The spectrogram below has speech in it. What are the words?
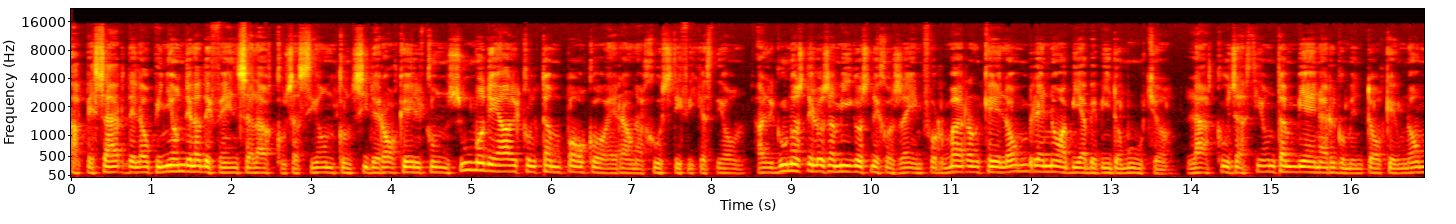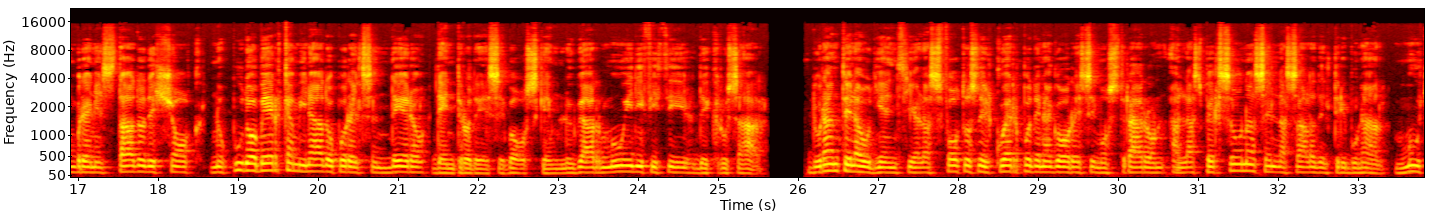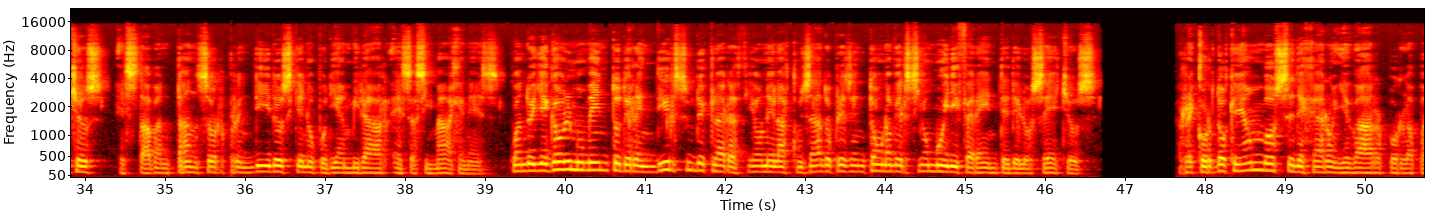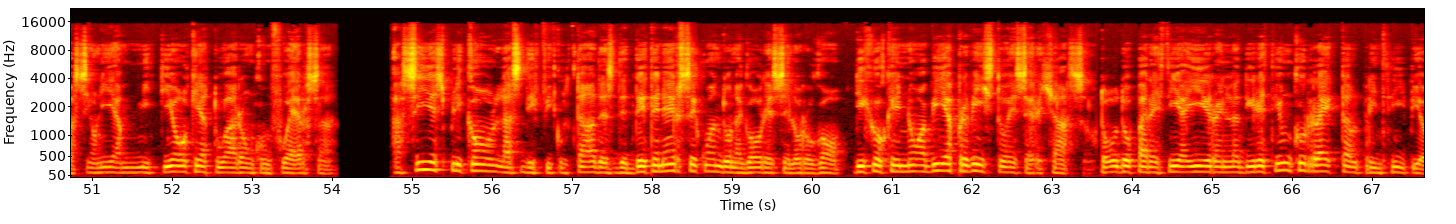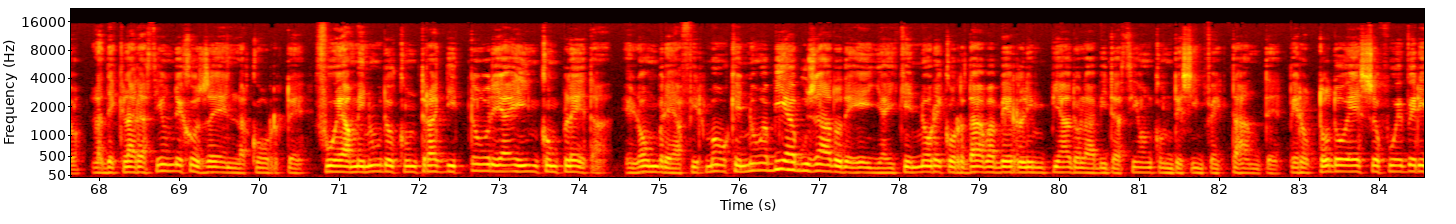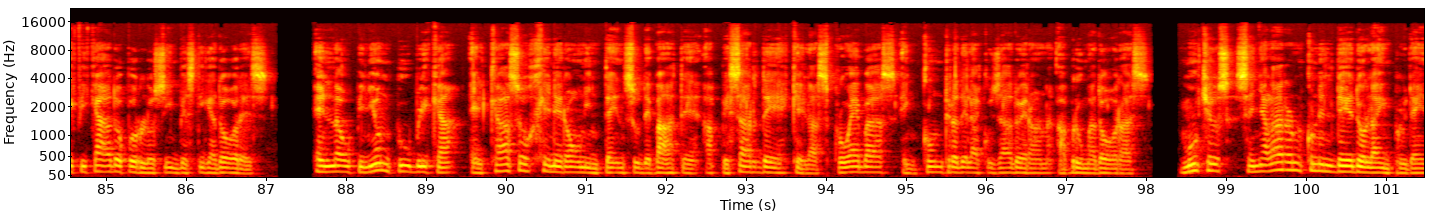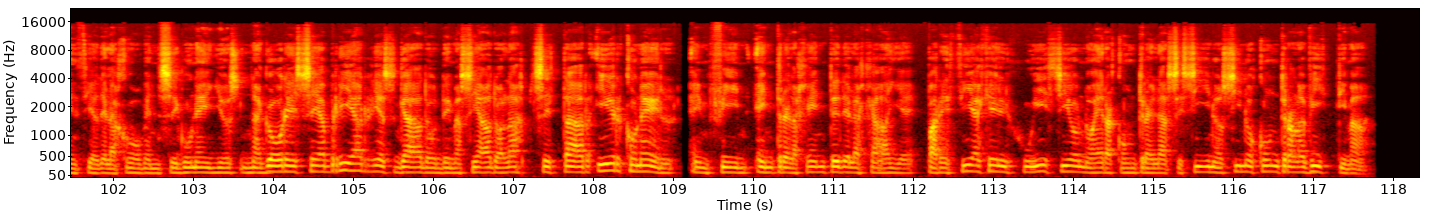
A pesar de la opinión de la defensa, la acusación consideró que el consumo de alcohol tampoco era una justificación. Algunos de los amigos de José informaron que el hombre no había bebido mucho. La acusación también argumentó que un hombre en estado de shock no pudo haber caminado por el sendero dentro de ese bosque, un lugar muy difícil de cruzar. Durante la audiencia las fotos del cuerpo de Nagore se mostraron a las personas en la sala del tribunal. Muchos estaban tan sorprendidos que no podían mirar esas imágenes. Cuando llegó el momento de rendir su declaración el acusado presentó una versión muy diferente de los hechos. Recordó que ambos se dejaron llevar por la pasión y admitió que actuaron con fuerza. Así explicó las dificultades de detenerse cuando Nagore se lo rogó. Dijo que no había previsto ese rechazo. Todo parecía ir en la dirección correcta al principio. La declaración de José en la corte fue a menudo contradictoria e incompleta. El hombre afirmó que no había abusado de ella y que no recordaba haber limpiado la habitación con desinfectante, pero todo eso fue verificado por los investigadores. En la opinión pública, el caso generó un intenso debate a pesar de que las pruebas en contra del acusado eran abrumadoras. Muchos señalaron con el dedo la imprudencia de la joven. Según ellos, Nagore se habría arriesgado demasiado al aceptar ir con él. En fin, entre la gente de la calle parecía que el juicio no era contra el asesino, sino contra la víctima.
